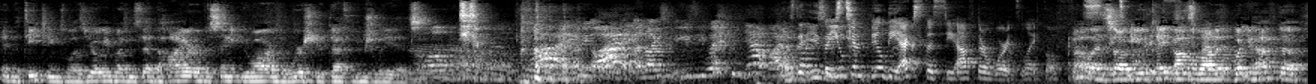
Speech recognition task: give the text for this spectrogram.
in the teachings was Yogi Bhajan said, the higher of a saint you are, the worse your death usually is. Why? Why? A nice and easy way. Yeah. Why? That's the So you can feel the ecstasy afterwards, like of. Well, and so you take on a lot of what you have to.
